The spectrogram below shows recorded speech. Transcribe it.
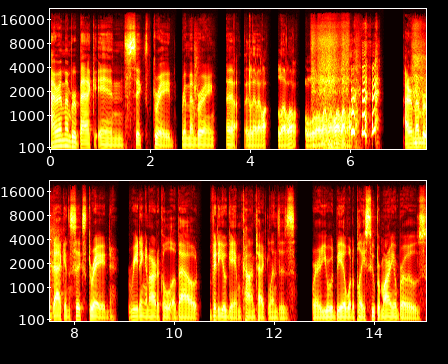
I remember back in sixth grade, remembering. Uh, I remember back in sixth grade reading an article about video game contact lenses where you would be able to play Super Mario Bros.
